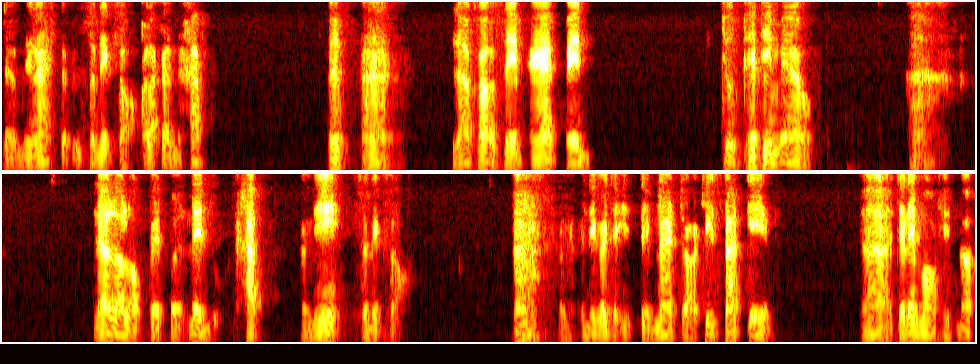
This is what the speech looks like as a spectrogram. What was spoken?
เดิมเลยนะแต่เป็น snake 2 ก็แล้วกันนะครับปึ๊บอ่าแล้วก็ save as เป็นจุด html อ่าแล้วเราลองไปเปิดเล่นดูนะครับอันนี้ snake 2อ่าอันนี้ก็จะเห็นเต็มหน้าจอที่ start game อ่าจะได้มองเห็นเนาะ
